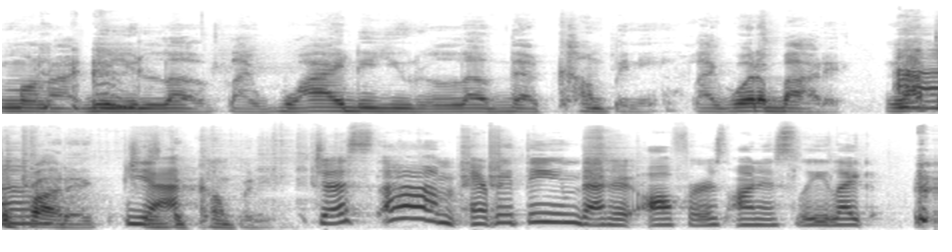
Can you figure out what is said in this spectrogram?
Monat do you love? Like, why do you love the company? Like, what about it? Not the Um, product, just yeah. the company. just um everything that it offers honestly like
